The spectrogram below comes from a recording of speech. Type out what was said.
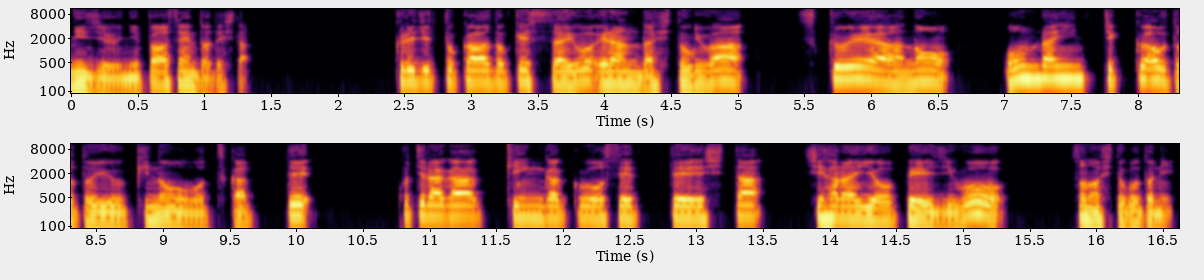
22%でした。クレジットカード決済を選んだ人には、スクエアのオンラインチェックアウトという機能を使って、こちらが金額を設定した支払い用ページをその人ごとに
